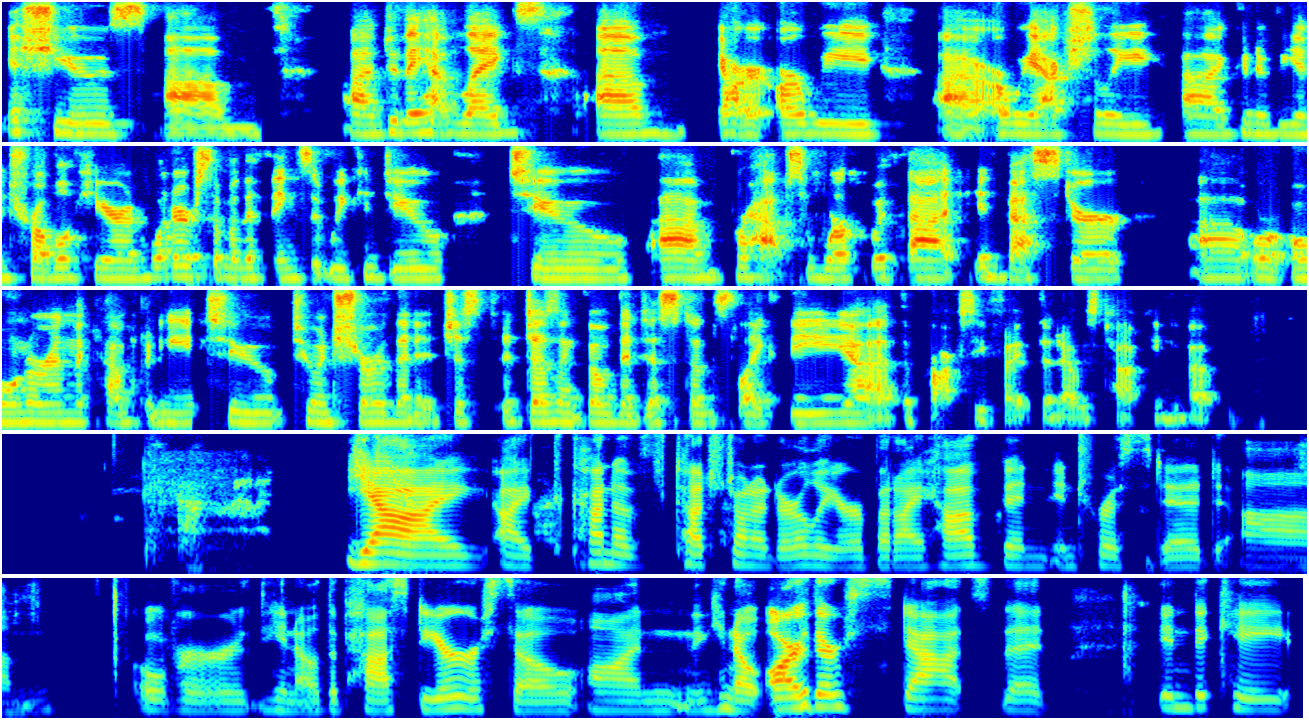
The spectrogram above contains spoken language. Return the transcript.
issues um, uh, do they have legs? Um, are, are we uh, are we actually uh, going to be in trouble here? And what are some of the things that we can do to um, perhaps work with that investor uh, or owner in the company to to ensure that it just it doesn't go the distance like the uh, the proxy fight that I was talking about. Yeah, I I kind of touched on it earlier, but I have been interested um, over you know the past year or so on you know are there stats that indicate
